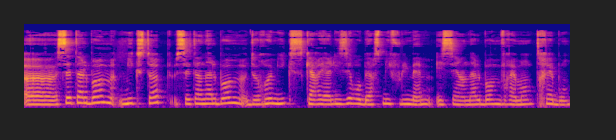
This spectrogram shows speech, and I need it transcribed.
Euh, cet album Mixed Up, c'est un album de remix qu'a réalisé Robert Smith lui-même et c'est un album vraiment très bon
